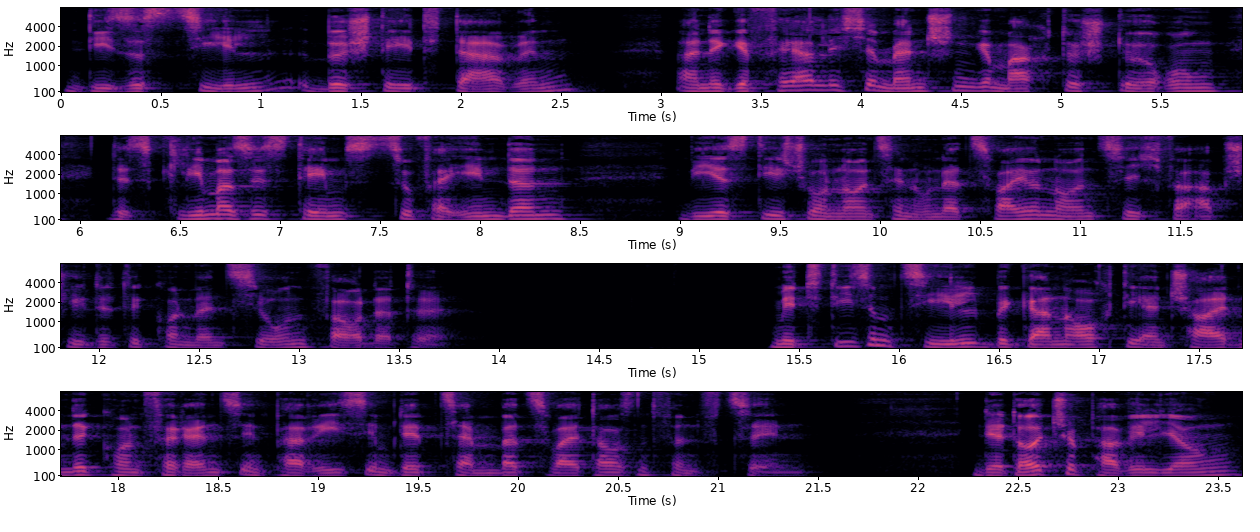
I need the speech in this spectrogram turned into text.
Dieses Ziel besteht darin, eine gefährliche menschengemachte Störung des Klimasystems zu verhindern, wie es die schon 1992 verabschiedete Konvention forderte. Mit diesem Ziel begann auch die entscheidende Konferenz in Paris im Dezember 2015. Der deutsche Pavillon,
